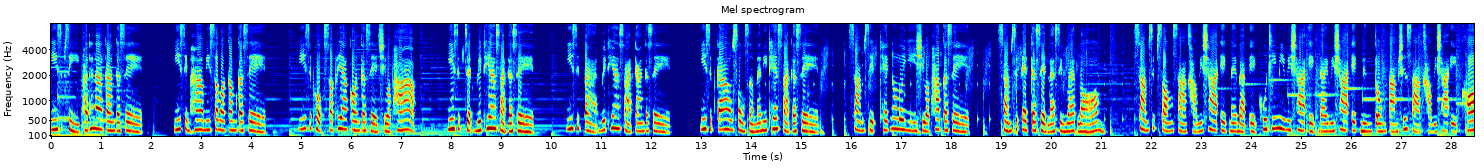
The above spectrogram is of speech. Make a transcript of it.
24. พัฒนาการเกษตร 25. วิศวกรรมเกษตร 26. ทรัพยากรเกษตรชีวภาพ 27. วิทยาศาสตร์เกษตร 28. วิทยาศาสตร์การเกษตร 29. ส่งเสริมและนิเทศศาสตร์เกษตร 30. เทคโนโลยีชีวภาพเกษตร 31. เกษตรและสิ่งแวดล้อม 32 สาขาวิชาเอกในแบบเอกคู่ที่มีวิชาเอกใดวิชาเอกหนึ่งตรงตามชื่อสาขาวิชาเอกข้อ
